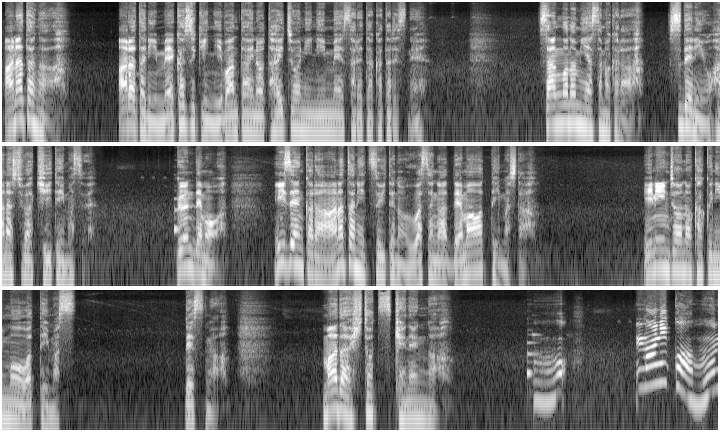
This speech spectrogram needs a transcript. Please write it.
あなたが新たにメカジキ2番隊の隊長に任命された方ですね。サンゴ宮様からすでにお話は聞いています。軍でも以前からあなたについての噂が出回っていました。委任状の確認も終わっています。ですがまだ一つ懸念が。ん？何か問題で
